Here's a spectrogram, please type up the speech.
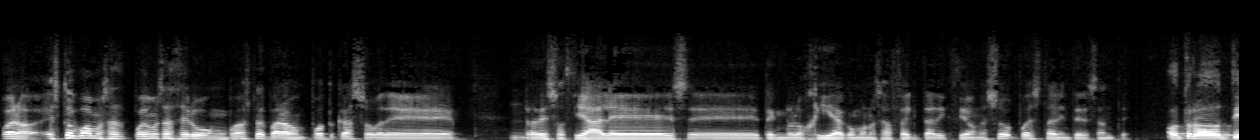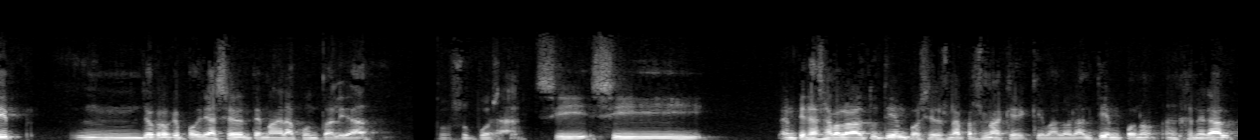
Bueno, esto vamos a, podemos hacer un, podemos preparar un podcast sobre mm. redes sociales, eh, tecnología, cómo nos afecta adicción. Eso puede estar interesante. Otro tip yo creo que podría ser el tema de la puntualidad. Por supuesto. Si, si empiezas a valorar tu tiempo, si eres una persona que, que, valora el tiempo, ¿no? En general,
